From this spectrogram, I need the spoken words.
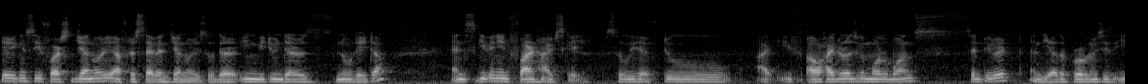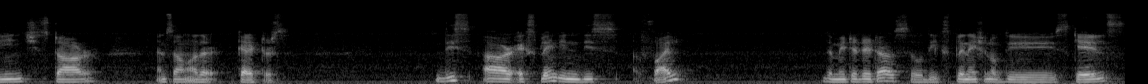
Here you can see first January after 7th January. So there in between there is no data. And it's given in Fahrenheit scale. So we have to if our hydrological model wants centigrade and the other problems is inch star and some other characters. These are explained in this file the metadata so the explanation of the scales.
